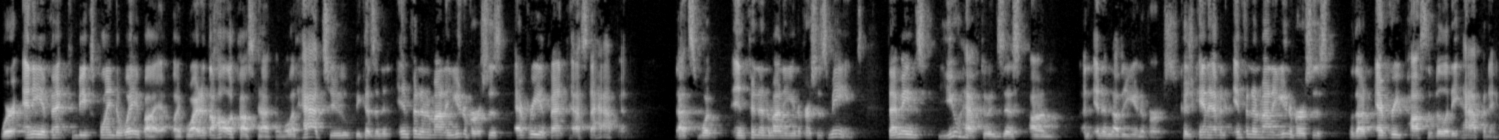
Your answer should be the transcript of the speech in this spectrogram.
where any event can be explained away by it. Like, why did the Holocaust happen? Well, it had to because in an infinite amount of universes, every event has to happen. That's what infinite amount of universes means. That means you have to exist on an, in another universe because you can't have an infinite amount of universes without every possibility happening.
